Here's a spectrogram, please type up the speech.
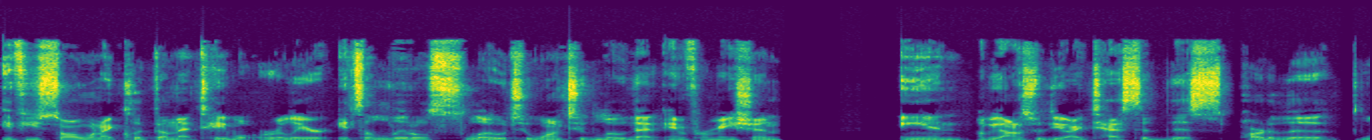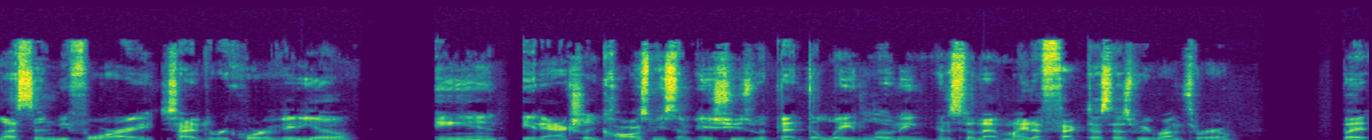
If you saw when I clicked on that table earlier, it's a little slow to want to load that information. And I'll be honest with you, I tested this part of the lesson before I decided to record a video, and it actually caused me some issues with that delayed loading. And so that might affect us as we run through. But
